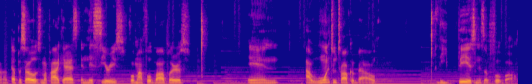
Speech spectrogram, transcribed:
uh, episodes of my podcast in this series for my football players. And I want to talk about the business of football.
